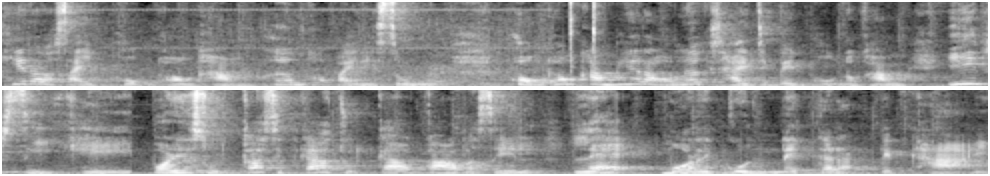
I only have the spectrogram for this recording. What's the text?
ที่เราใส่ผงทองคำเพิ่มเข้าไปในสูตร ผงทองคำที่เราเลือกใช้จะเป็นผงทองคำ 24K บริสุทธิ์ 99.99%และโมเลกุลในกระดับเป็ปไทด์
